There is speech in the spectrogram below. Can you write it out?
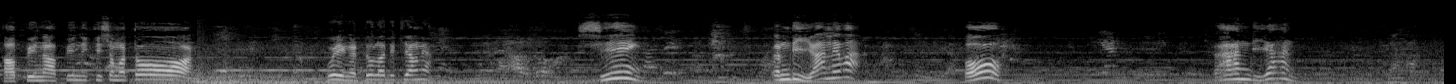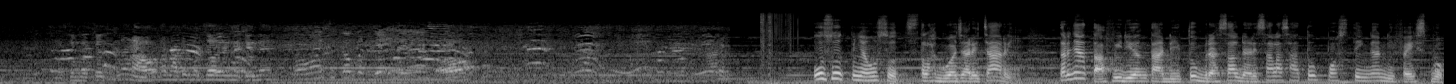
Api-api niki semeton. Wih, ngedol lah di tiangnya. Sing. Endian ya, Pak? Oh. Andian. Macet-macet na na, kan na kini. Usut punya usut, setelah gua cari-cari, ternyata video yang tadi itu berasal dari salah satu postingan di Facebook.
